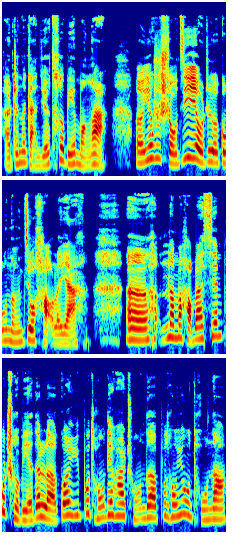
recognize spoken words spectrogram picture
啊，真的感觉特别萌啊。呃，要是手机也有这个功能就好了呀。嗯，那么好吧，先不扯别的了。关于不同电话虫的不同用途呢，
